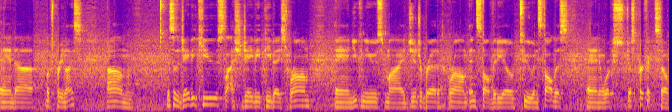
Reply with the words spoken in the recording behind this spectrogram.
and uh, looks pretty nice. Um, this is a JVQ slash JVP based ROM and you can use my gingerbread ROM install video to install this and it works just perfect. So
